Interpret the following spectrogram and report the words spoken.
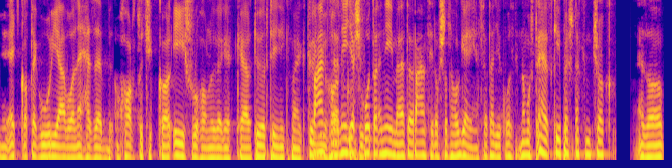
egy kategóriával nehezebb harckocsikkal és rohamlövegekkel történik meg. Könnyű 4-es harckocsi- volt a német páncélosatnak a gerince, tegyük hozzá. Na most ehhez képest nekünk csak ez a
